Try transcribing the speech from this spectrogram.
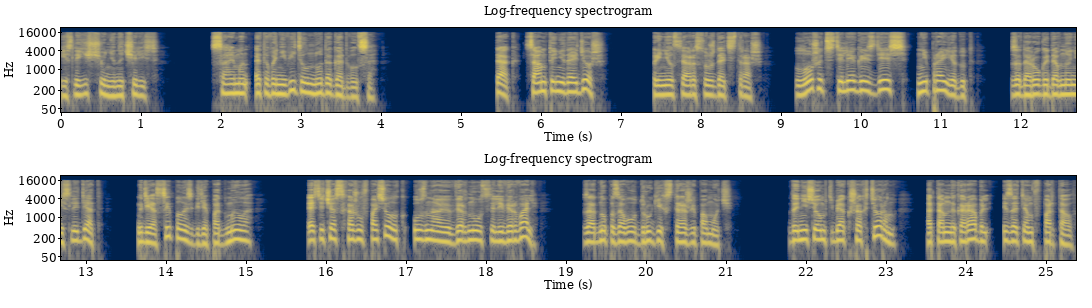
если еще не начались. Саймон этого не видел, но догадывался. «Так, сам ты не дойдешь», — принялся рассуждать страж. «Лошадь с телегой здесь не проедут, за дорогой давно не следят, где осыпалась, где подмыла. Я сейчас схожу в поселок, узнаю, вернулся ли Верваль, заодно позову других стражей помочь. Донесем тебя к шахтерам, а там на корабль и затем в портал.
